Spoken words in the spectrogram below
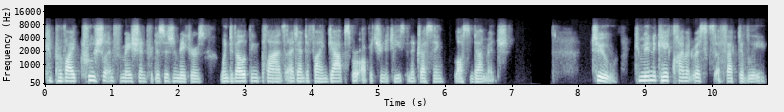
can provide crucial information for decision makers when developing plans and identifying gaps or opportunities in addressing loss and damage. Two, communicate climate risks effectively.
